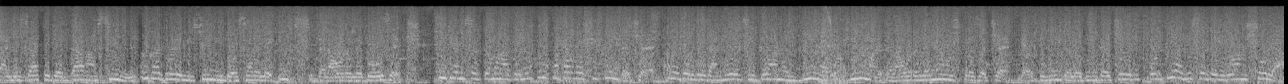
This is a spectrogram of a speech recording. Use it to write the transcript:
realizate de Dana Sin în cadrul emisiunii Dosarele X de la orele 20. Încheiem săptămâna de lucru cu pavă și cântece, alături de Daniel Țigran în vineri, numai de la orele 19, iar cuvintele din deceri vor fi aduse de Ioan Șolea,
